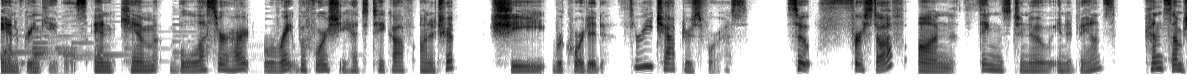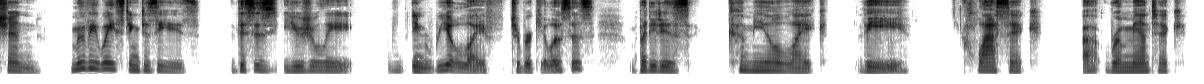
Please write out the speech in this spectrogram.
Anne of Green Gables. And Kim, bless her heart, right before she had to take off on a trip, she recorded three chapters for us. So, first off, on things to know in advance consumption, movie wasting disease. This is usually in real life tuberculosis, but it is Camille like the classic uh, romantic,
